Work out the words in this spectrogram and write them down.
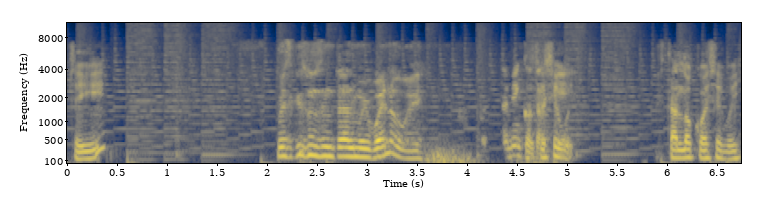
Sí. Pues que es un central muy bueno, güey. También contra ese güey. Está loco ese güey.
